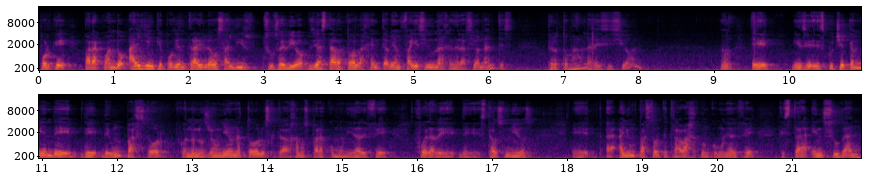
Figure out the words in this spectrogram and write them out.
porque para cuando alguien que podía entrar y luego salir sucedió, pues ya estaba toda la gente, habían fallecido una generación antes, pero tomaron la decisión. ¿no? Eh, escuché también de, un pastor, cuando nos reunieron a todos los que trabajamos para comunidad de fe fuera de, Estados Unidos, eh, hay un pastor que trabaja con comunidad de fe que está en Sudán,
